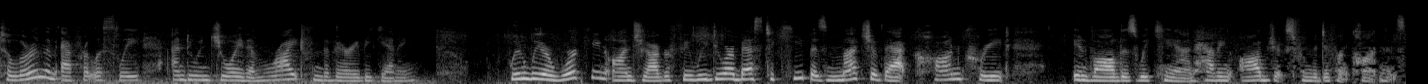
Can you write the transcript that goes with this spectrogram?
to learn them effortlessly and to enjoy them right from the very beginning. When we are working on geography, we do our best to keep as much of that concrete involved as we can, having objects from the different continents,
